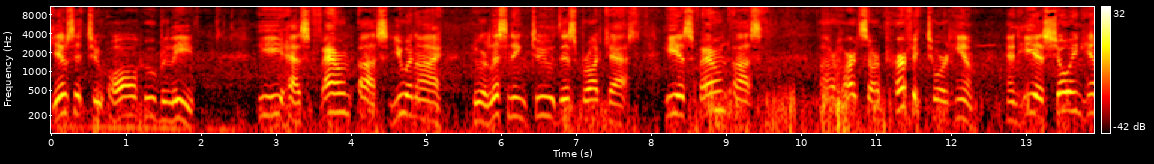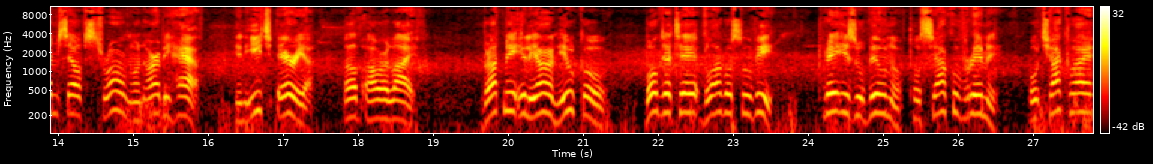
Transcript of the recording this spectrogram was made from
gives it to all who believe. He has found us, you and I, who are listening to this broadcast. He has found us. Our hearts are perfect toward Him, and He is showing Himself strong on our behalf in each area of our life. Bratmi Ilian Ilko, Bog da preizubilno, po vreme, očakvaj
